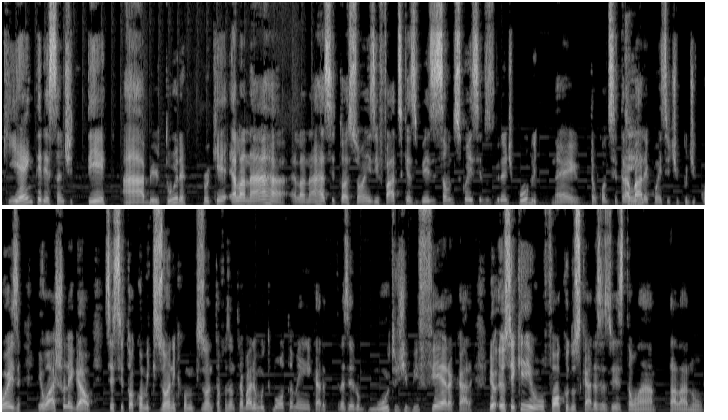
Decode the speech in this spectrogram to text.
que é interessante ter a abertura, porque ela narra, ela narra situações e fatos que às vezes são desconhecidos do grande público, né? Então quando se trabalha Sim. com esse tipo de coisa, eu acho legal. Você citou a Comic Zone, que a Comic Zone tá fazendo um trabalho muito bom também, cara, tá trazendo muito de bifera, cara. Eu, eu sei que o foco dos caras às vezes estão lá, tá lá no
